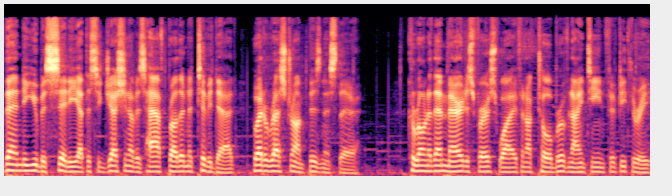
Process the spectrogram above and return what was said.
then to Yuba City at the suggestion of his half brother Natividad, who had a restaurant business there. Corona then married his first wife in October of 1953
